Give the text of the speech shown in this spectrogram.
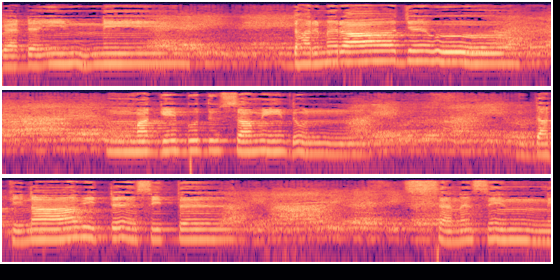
වැඩඉන්නේ ධර්මරාජ වූ මගේ බුදු සමිඳුන් දකිනාවිට සිත. සැනසෙන්නේ.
